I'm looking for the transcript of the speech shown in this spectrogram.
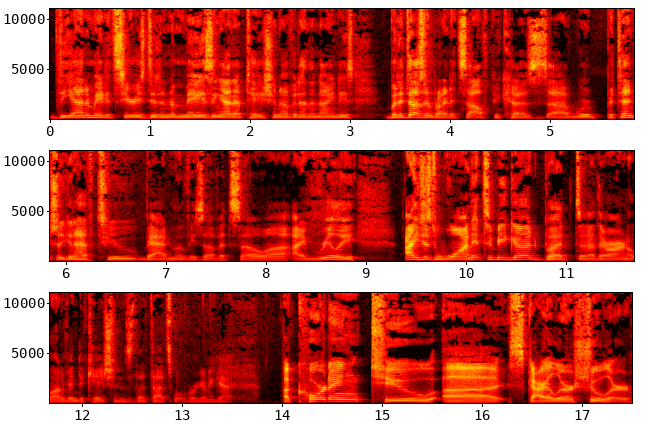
The animated series did an amazing adaptation of it in the 90s, but it doesn't write itself because uh, we're potentially going to have two bad movies of it. So uh, I really, I just want it to be good, but uh, there aren't a lot of indications that that's what we're going to get. According to uh, Skyler Shuler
